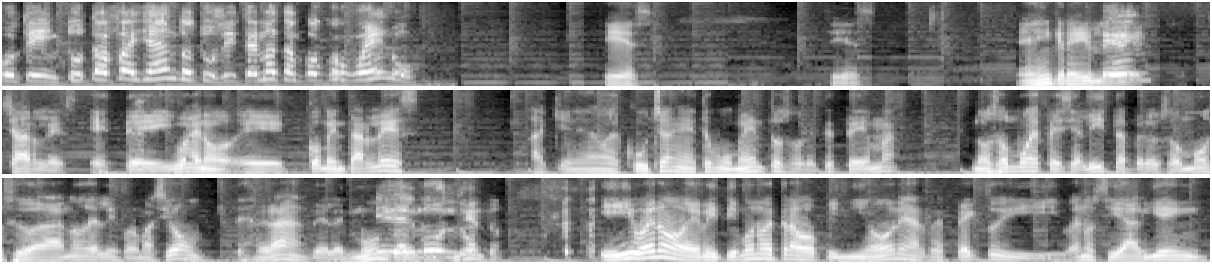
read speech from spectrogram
Putin, tú estás fallando, tu sistema tampoco es bueno. Sí es, sí es. Es increíble, Charles. Este, y bueno, eh, comentarles a quienes nos escuchan en este momento sobre este tema no somos especialistas, pero somos ciudadanos de la información, ¿verdad? Del mundo. Y del, mundo. Y bueno, emitimos nuestras opiniones al respecto y bueno, si alguien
